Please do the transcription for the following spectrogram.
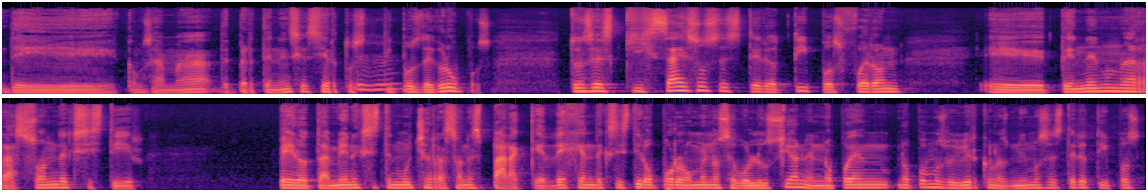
de, ¿cómo se llama? De pertenencia a ciertos tipos de grupos. Entonces, quizá esos estereotipos fueron, eh, tienen una razón de existir, pero también existen muchas razones para que dejen de existir o por lo menos evolucionen. No, pueden, no podemos vivir con los mismos estereotipos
